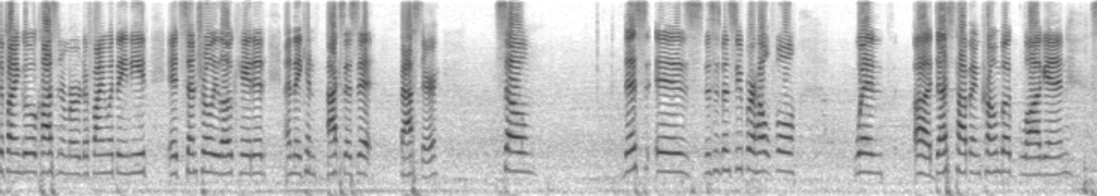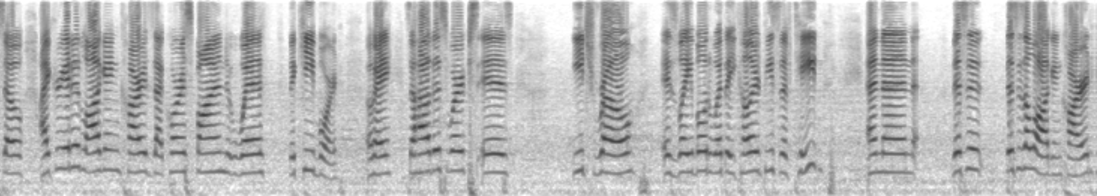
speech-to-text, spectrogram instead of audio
to find Google Classroom or to find what they need. It's centrally located, and they can access it faster. So this is this has been super helpful with uh, desktop and Chromebook login. So I created login cards that correspond with the keyboard. Okay, so how this works is each row is labeled with a colored piece of tape, and then this is this is a login card,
